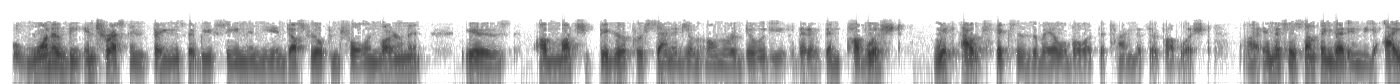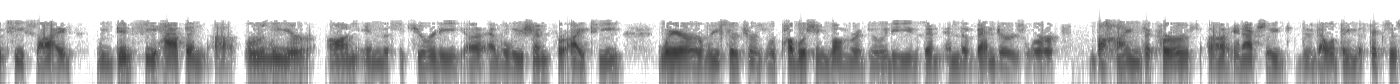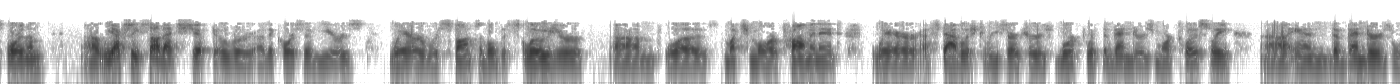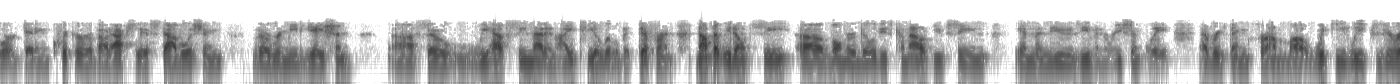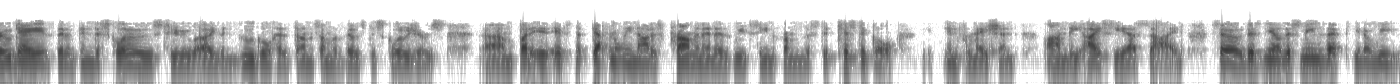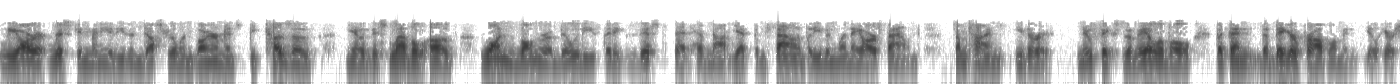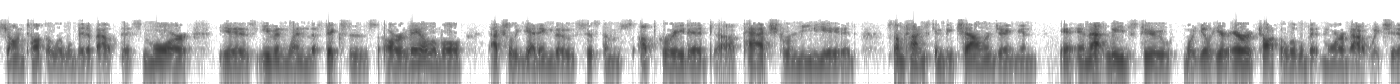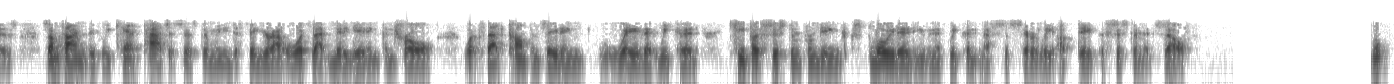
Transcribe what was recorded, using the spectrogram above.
One of the interesting things that we've seen in the industrial control environment is a much bigger percentage of vulnerabilities that have been published without fixes available at the time that they're published. Uh, and this is something that in the IT side, we did see happen uh, earlier on in the security uh, evolution for IT, where researchers were publishing vulnerabilities and, and the vendors were behind the curve uh, in actually developing the fixes for them. Uh, we actually saw that shift over uh, the course of years where responsible disclosure um, was much more prominent, where established researchers worked with the vendors more closely, uh, and the vendors were getting quicker about actually establishing the remediation. Uh, so we have seen that in IT a little bit different. Not that we don't see uh, vulnerabilities come out. You've seen in the news even recently everything from uh, WikiLeaks zero days that have been disclosed to uh, even Google has done some of those disclosures. Um, but it, it's definitely not as prominent as we've seen from the statistical information on the ICS side. So this, you know, this means that you know we we are at risk in many of these industrial environments because of you know this level of one, vulnerabilities that exist that have not yet been found, but even when they are found, sometimes either no fix is available, but then the bigger problem, and you'll hear Sean talk a little bit about this more, is even when the fixes are available, actually getting those systems upgraded, uh, patched, remediated sometimes can be challenging. And, and that leads to what you'll hear Eric talk a little bit more about, which is sometimes if we can't patch a system, we need to figure out well, what's that mitigating control what's that compensating way that we could keep a system from being exploited even if we couldn't necessarily update the system itself.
